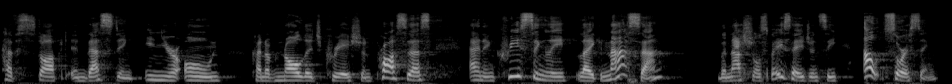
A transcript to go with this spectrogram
have stopped investing in your own kind of knowledge creation process and increasingly, like NASA, the National Space Agency, outsourcing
